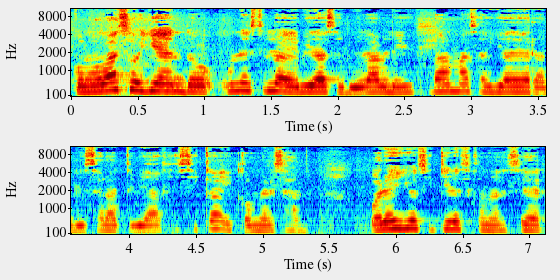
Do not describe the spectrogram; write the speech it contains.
Como vas oyendo, un estilo de vida saludable va más allá de realizar actividad física y comer sano. Por ello, si quieres conocer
